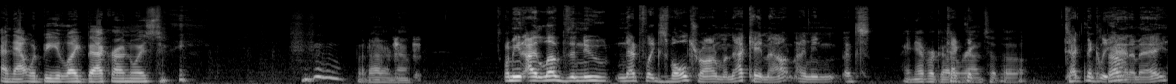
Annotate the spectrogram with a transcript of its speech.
and that would be like background noise to me. but I don't know. I mean, I loved the new Netflix Voltron when that came out. I mean, that's I never got Technic- around to the. technically That- anime.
